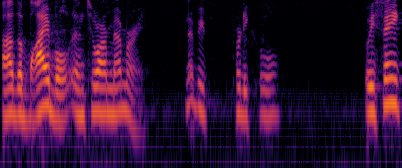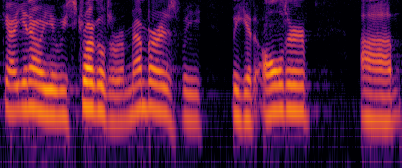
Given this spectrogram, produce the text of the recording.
uh, the Bible into our memory? Wouldn't that be pretty cool? We think, uh, you know, we struggle to remember as we we get older. Um,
